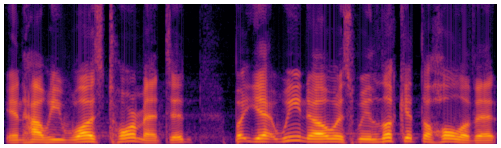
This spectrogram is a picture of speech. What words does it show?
and how he was tormented, but yet we know as we look at the whole of it,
